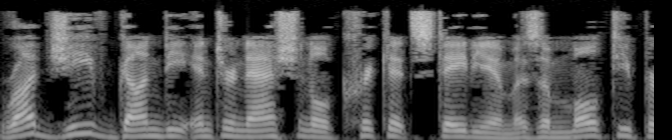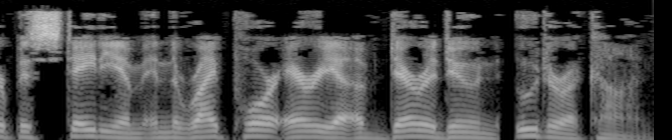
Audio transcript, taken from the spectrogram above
Rajiv Gandhi International Cricket Stadium is a multipurpose stadium in the Raipur area of Dehradun, Uttarakhand.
